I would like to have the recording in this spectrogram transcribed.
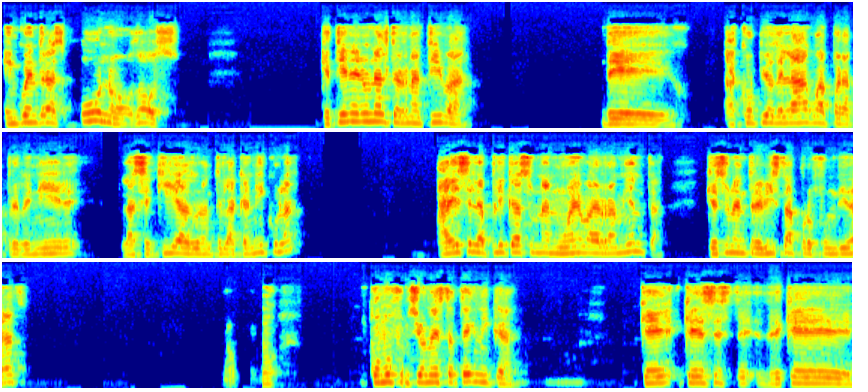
encuentras uno o dos que tienen una alternativa de acopio del agua para prevenir la sequía durante la canícula, a ese le aplicas una nueva herramienta, que es una entrevista a profundidad. ¿Cómo funciona esta técnica? ¿Qué, es este, de qué,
